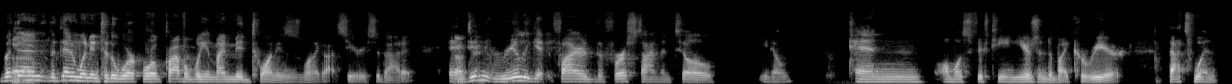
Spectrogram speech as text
But then, uh, but then went into the work world. Probably in my mid twenties is when I got serious about it, and okay. didn't really get fired the first time until you know, ten, almost fifteen years into my career. That's when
